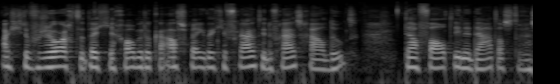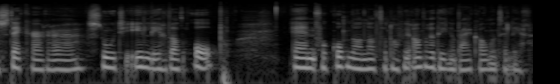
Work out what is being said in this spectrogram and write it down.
Als je ervoor zorgt dat je gewoon met elkaar afspreekt dat je fruit in de fruitschaal doet, dan valt inderdaad als er een stekker uh, snoertje in ligt dat op. En voorkom dan dat er nog weer andere dingen bij komen te liggen.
